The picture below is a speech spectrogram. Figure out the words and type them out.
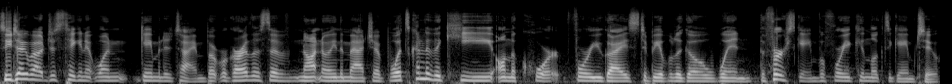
So you talk about just taking it one game at a time, but regardless of not knowing the matchup, what's kind of the key on the court for you guys to be able to go win the first game before you can look to game two?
